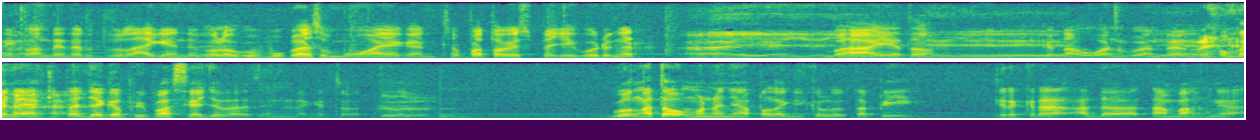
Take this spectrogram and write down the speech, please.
ini konten tertentu lagi. Nanti kalau gue buka semua ya kan siapa tahu SPG gue denger. Iya iya bahaya toh. Iya, iya, iya. ketahuan gue ntar. Iya, pokoknya kita jaga privasi aja lah sini gitu. Betul gue nggak tahu mau nanya apa lagi ke lu tapi kira-kira ada tambahan nggak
